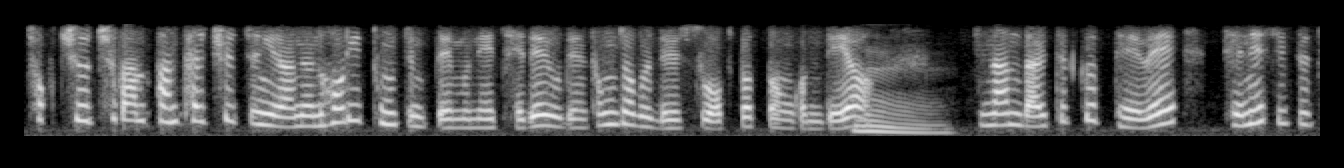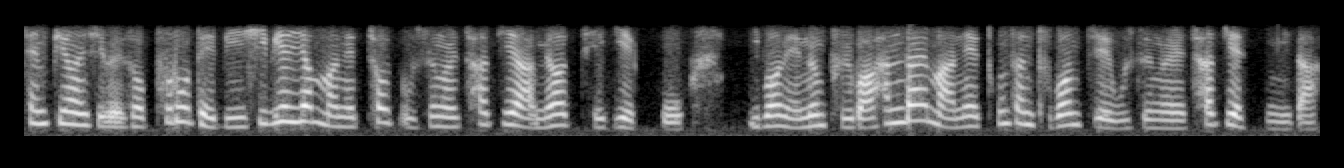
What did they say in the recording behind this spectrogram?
척추 추간판 탈출증이라는 허리 통증 때문에 제대로 된 성적을 낼 수 없었던 건데요. 네. 지난달 특급 대회 제네시스 챔피언십에서 프로 데뷔 11년 만에 첫 우승을 차지하며 재기했고 이번에는 불과 한 달 만에 통산 두 번째 우승을 차지했습니다.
